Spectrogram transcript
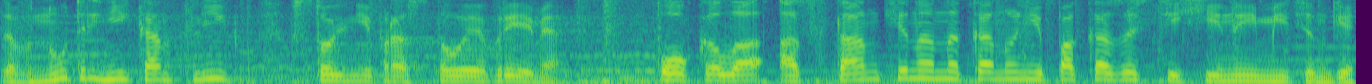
внутренний конфликт в столь непростое время. Около Останкина накануне показа стихийные митинги.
